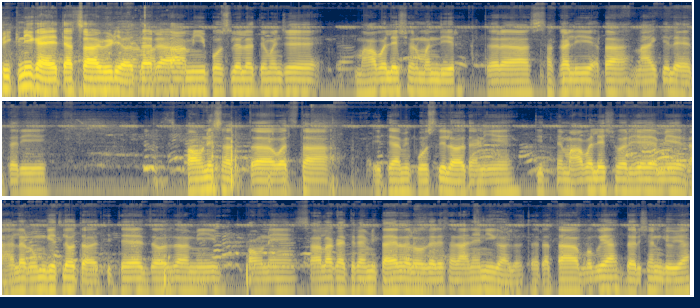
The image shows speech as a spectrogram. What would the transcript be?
पिकनिक आहे त्याचा व्हिडिओ. तर आम्ही पोचलेलो ते म्हणजे महाबलेश्वर मंदिर. तर सकाळी आता नाही केले तरी पावणे सात वाजता इथे आम्ही पोचलेलो आहोत आणि तिथे महाबलेश्वर जे आम्ही राहायला रूम घेतलं होतं तिथे जवळजवळ आम्ही पावणे सहाला काहीतरी आम्ही तयार झालो वगैरे सर आणि निघालो. तर आता बघूया दर्शन घेऊया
